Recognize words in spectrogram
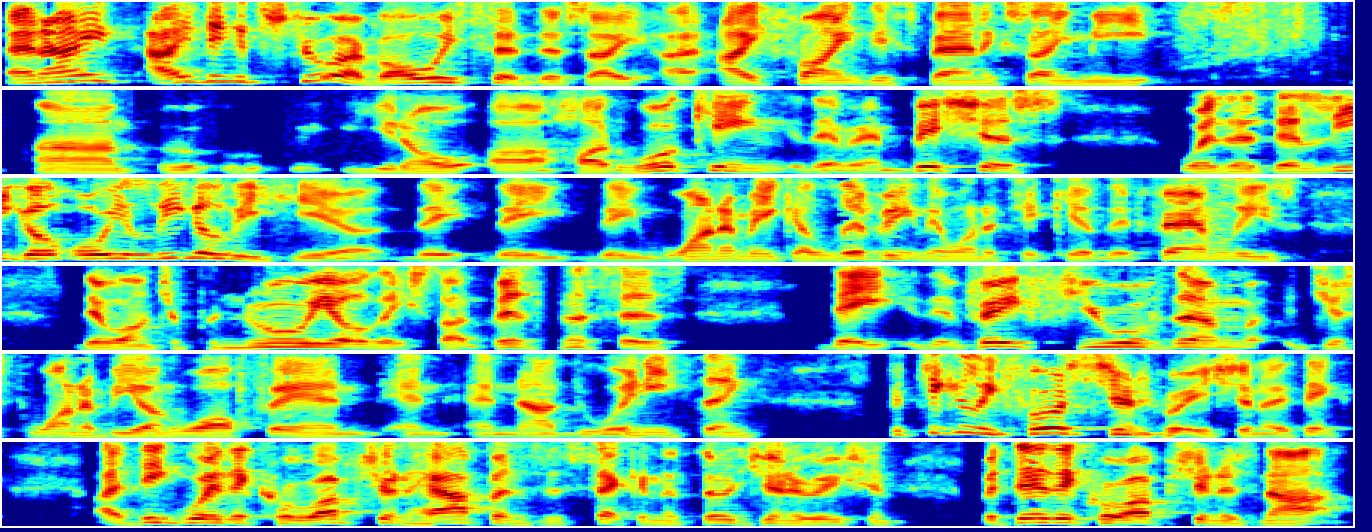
and I, I think it's true. I've always said this. I, I, I find Hispanics I meet, um, who, who, you know, are hardworking. They're ambitious, whether they're legal or illegally here. They, they, they want to make a living. They want to take care of their families. They're entrepreneurial. They start businesses. They, very few of them just want to be on welfare and, and, and not do anything. Particularly first generation. I think, I think where the corruption happens is second and third generation. But there, the corruption is not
